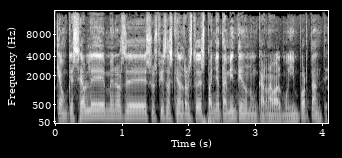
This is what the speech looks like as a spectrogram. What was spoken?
que aunque se hable menos de sus fiestas que en el resto de España, también tienen un carnaval muy importante.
